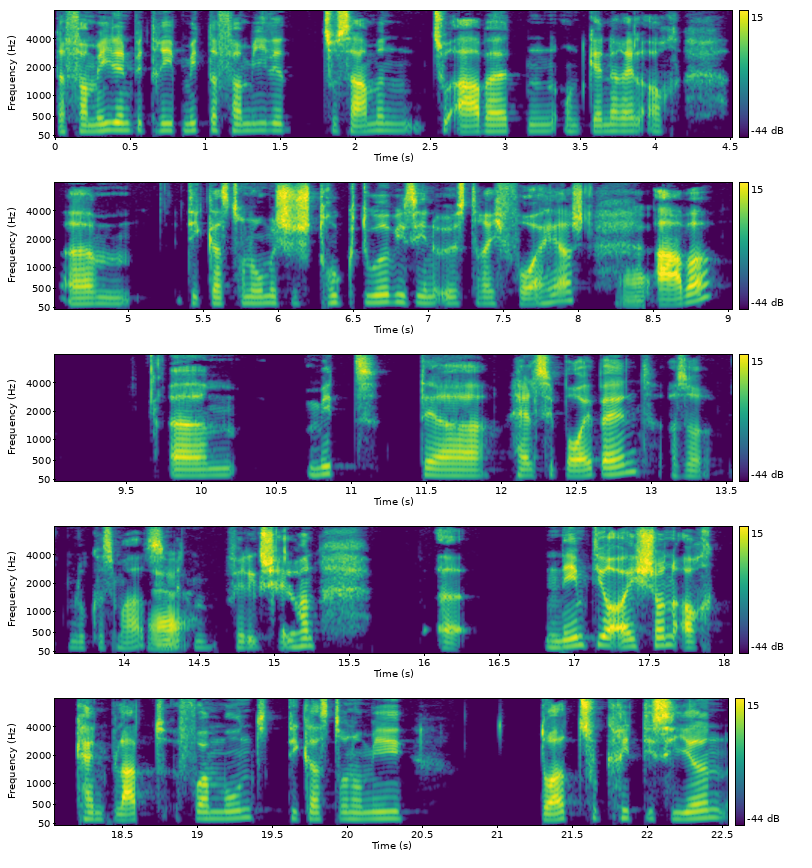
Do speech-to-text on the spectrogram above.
der Familienbetrieb mit der Familie zusammenzuarbeiten und generell auch ähm, die gastronomische Struktur, wie sie in Österreich vorherrscht. Ja. Aber ähm, mit der Healthy Boy Band, also mit dem Lukas Marz, Ja. mit dem Felix Schellhorn, äh, nehmt ihr euch schon auch kein Blatt vorm Mund, die Gastronomie dort zu kritisieren,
